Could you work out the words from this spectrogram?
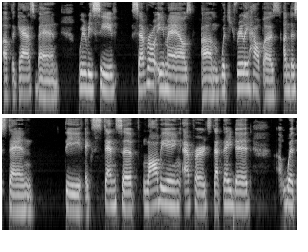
of the gas ban. We received several emails um, which really help us understand the extensive lobbying efforts that they did with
